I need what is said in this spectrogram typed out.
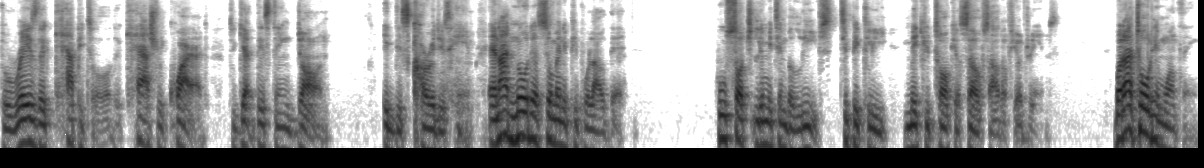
to raise the capital the cash required to get this thing done, it discourages him. And I know there's so many people out there who such limiting beliefs typically make you talk yourselves out of your dreams. But I told him one thing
